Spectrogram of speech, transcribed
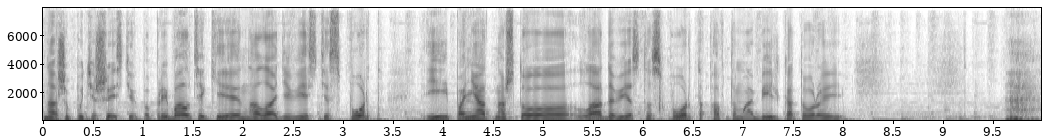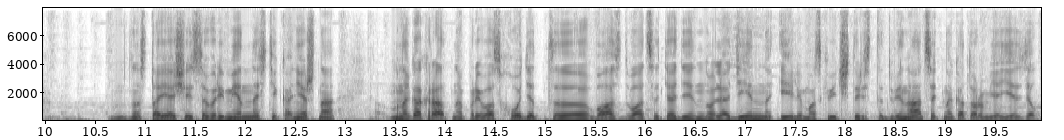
наше путешествие по Прибалтике на «Ладе Вести Спорт». И понятно, что «Лада Веста Спорт» — автомобиль, который в настоящей современности, конечно, многократно превосходит э, ВАЗ-2101 или Москвич-412, на котором я ездил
